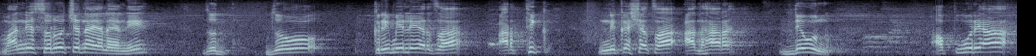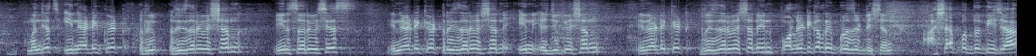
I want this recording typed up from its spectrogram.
मान्य सर्वोच्च न्यायालयाने जो जो क्रिमिलेअरचा आर्थिक निकषाचा आधार देऊन अपुऱ्या म्हणजेच inadequate re reservation in services inadequate reservation in education inadequate reservation in political representation अशा पद्धतीच्या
